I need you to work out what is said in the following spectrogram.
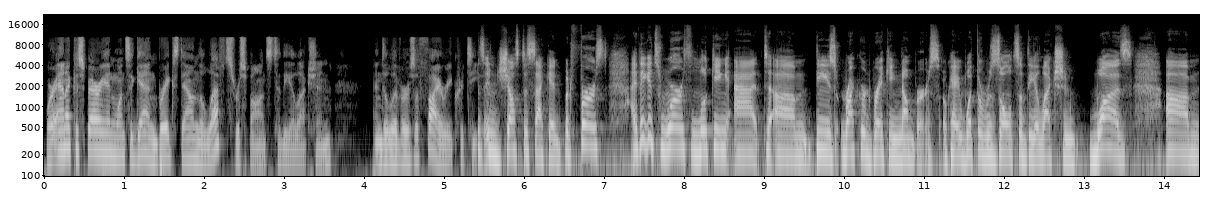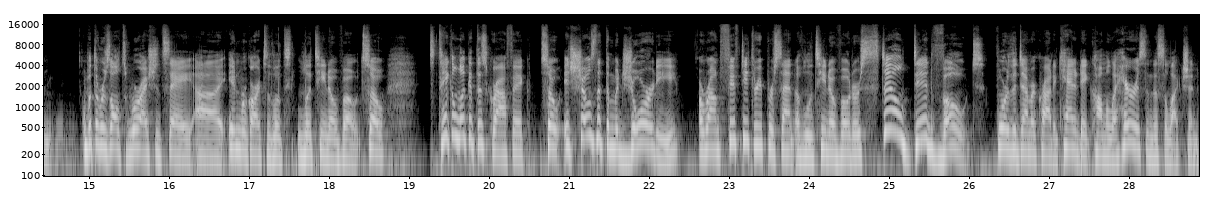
where Ana Kasparian once again breaks down the left's response to the election and delivers a fiery critique. In just a second, but first, I think it's worth looking at um, these record-breaking numbers. Okay, what the results of the election was, um, what the results were, I should say, uh, in regard to the Latino vote. So, take a look at this graphic. So it shows that the majority around 53% of Latino voters still did vote for the Democratic candidate Kamala Harris in this election.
